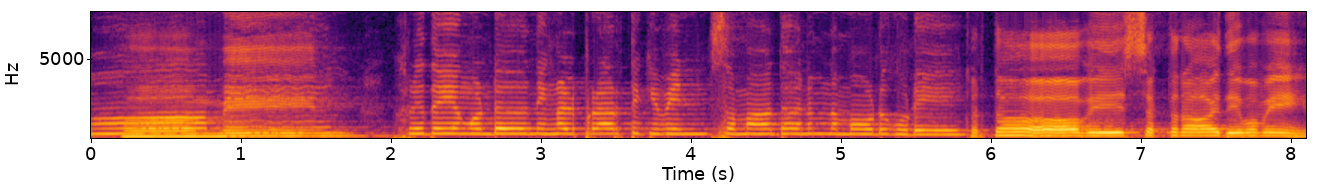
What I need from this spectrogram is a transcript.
ആമേൻ. ഹൃദയം കൊണ്ട് നിങ്ങൾ പ്രാർത്ഥിക്കുവിൻ. സമാധാനം നമ്മോടുകൂടെ. കർത്താവേ ശക്തനായ ദൈവമേ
